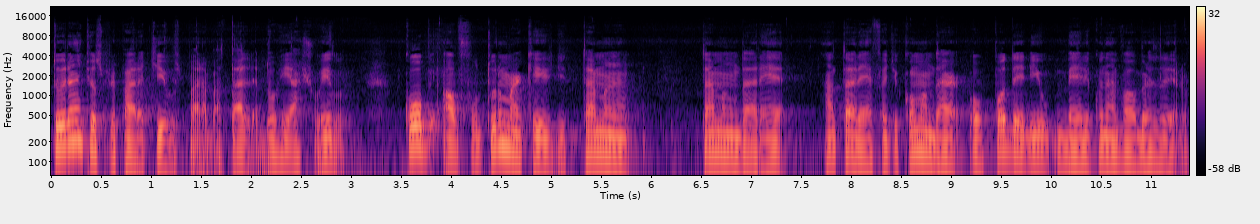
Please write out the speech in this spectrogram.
Durante os preparativos para a Batalha do Riachuelo, coube ao futuro Marquês de Taman Tamandaré a tarefa de comandar o poderio bélico naval brasileiro.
